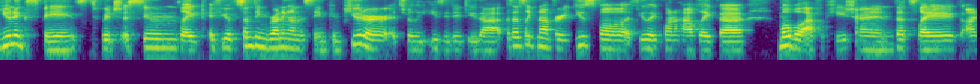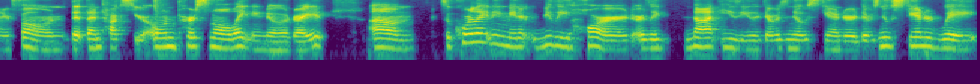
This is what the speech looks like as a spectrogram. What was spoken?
Unix based, which assumed like if you have something running on the same computer, it's really easy to do that. But that's like not very useful if you like want to have like a mobile application that's like on your phone that then talks to your own personal Lightning node, right? Um, so Core Lightning made it really hard or like not easy. Like there was no standard, there was no standard way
